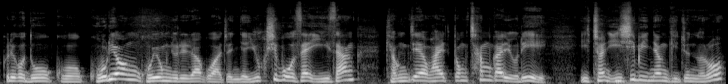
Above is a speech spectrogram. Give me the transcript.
그리고 노 고, 고령 고용률이라고 하죠. 이제 65세 이상 경제 활동 참가율이 2022년 기준으로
